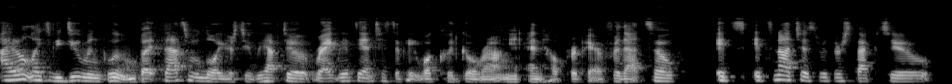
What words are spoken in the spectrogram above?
I don't like to be doom and gloom, but that's what lawyers do. We have to, right? We have to anticipate what could go wrong and help prepare for that. So it's it's not just with respect to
